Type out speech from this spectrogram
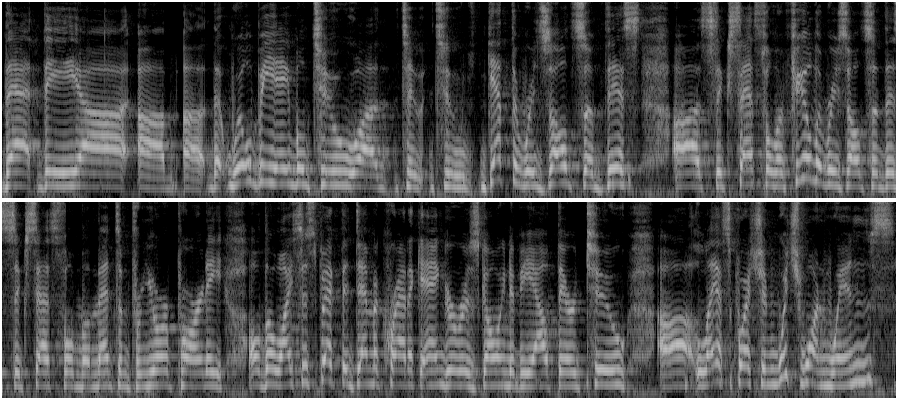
that the uh, uh, uh, that we'll be able to uh, to to get the results of this successful or feel the results of this successful momentum for your party. Although I suspect the Democratic anger is going to be out there too. Uh, last question: Which one wins?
